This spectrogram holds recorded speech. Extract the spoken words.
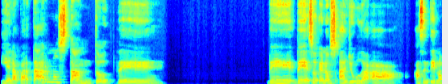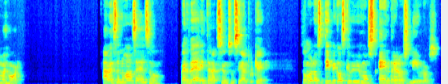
Y el apartarnos tanto de, de, de eso que nos ayuda a, a sentirnos mejor, a veces nos hace eso, perder interacción social, porque somos los típicos que vivimos entre los libros.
